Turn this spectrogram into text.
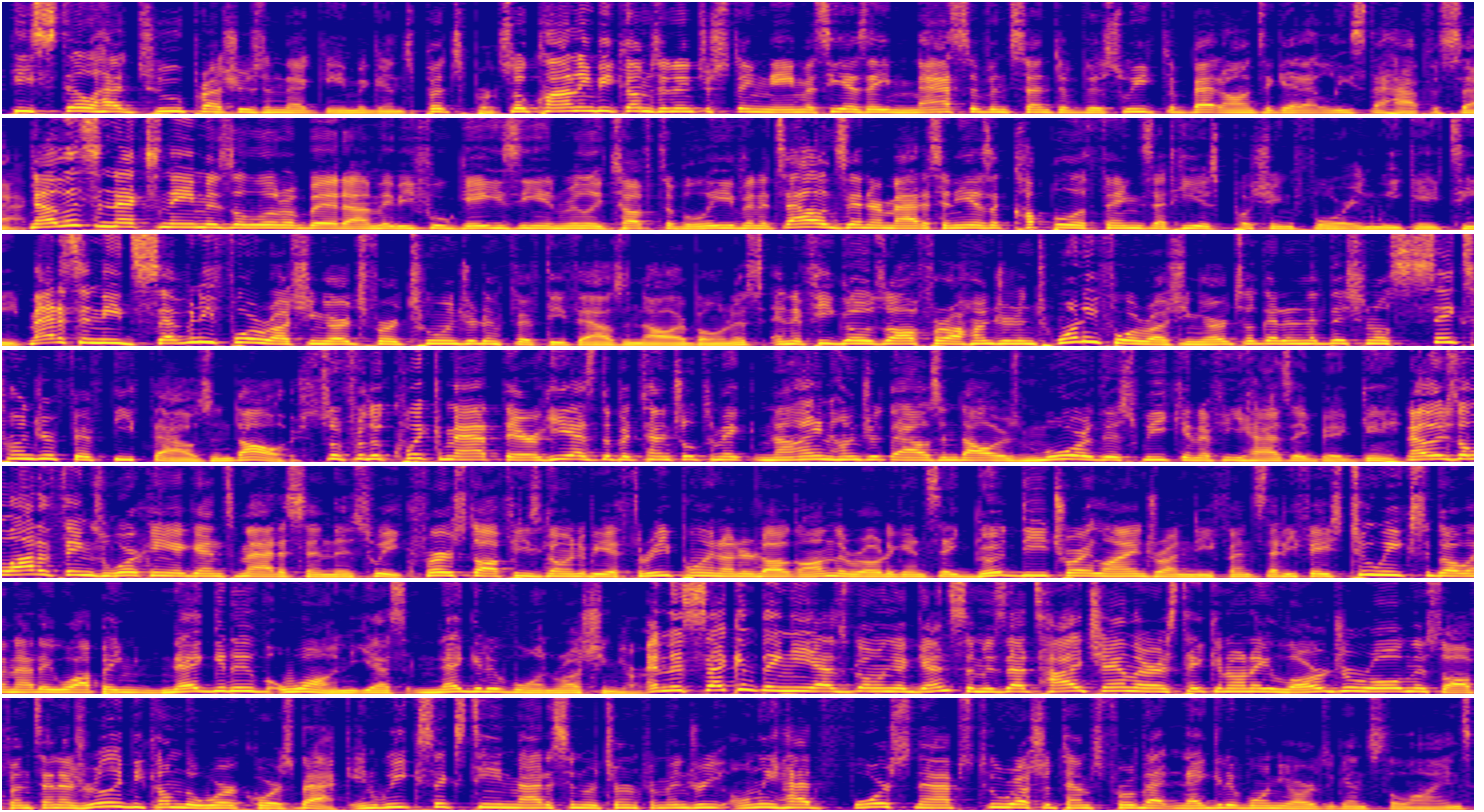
he still had two pressures in that game against Pittsburgh. So Clowney becomes an interesting name as he has a massive incentive this week to bet on to get at least a half a sack. Now this next name is a little bit uh, maybe fugazi and really tough to believe, and it's Alexander Mattison. He has a couple of things that he is pushing for in week 18. Mattison needs 74 rushing yards for a $250,000 bonus, and if he goes off for 124 rushing yards, he'll get an additional $650,000. So for the quick math there, he has the potential to make $900,000 more this weekend if he has a big game. Now, there's a lot of things working against Mattison this week. First off, he's going to be a three point underdog on the road against a good Detroit Lions run defense that he faced two weeks ago and had a whopping negative one, yes, negative one rushing yard. And the second thing he has going against him is that Ty Chandler has taken on a larger role in this offense and has really become the workhorse back. In week 16, Mattison returned from injury, only had four snaps, two rush attempts for that negative one yards against the Lions.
